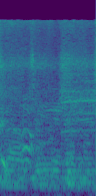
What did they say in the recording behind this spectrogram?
Hey!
